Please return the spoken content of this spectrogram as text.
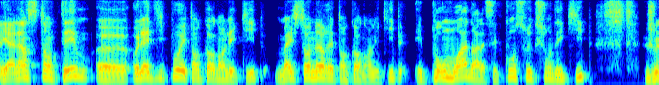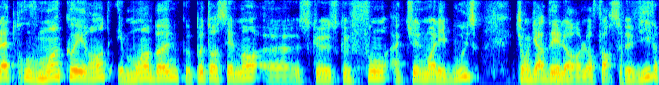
Et à l'instant T, euh, Oladipo est encore dans l'équipe, Miles Turner est encore dans l'équipe. Et pour moi, dans cette construction d'équipe, je la trouve moins cohérente et moins bonne que potentiellement euh, ce, que, ce que font actuellement les Bulls, qui ont gardé leur, leur force vive,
